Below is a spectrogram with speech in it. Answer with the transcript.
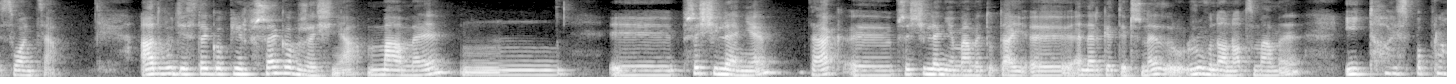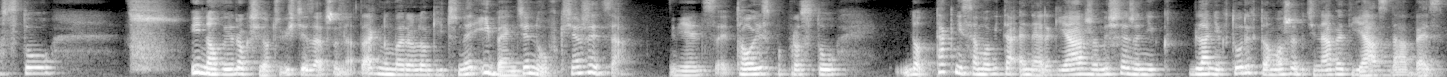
Słońca. A 21 września mamy mm, y, przesilenie, tak? Y, przesilenie mamy tutaj y, energetyczne, równonoc mamy i to jest po prostu i nowy rok się oczywiście zaczyna, tak? Numerologiczny i będzie nów księżyca. Więc to jest po prostu no, tak niesamowita energia, że myślę, że nie, dla niektórych to może być nawet jazda bez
